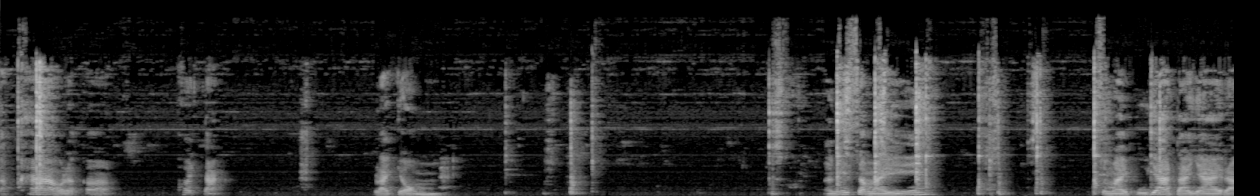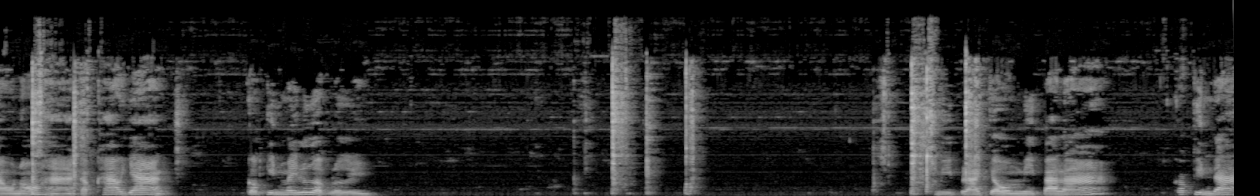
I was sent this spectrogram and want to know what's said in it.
กับข้าวแล้วก็ค่อยตักปลาจม อันนี้สมัย สมัยปู่ย่าตายายเราเนาะหากับข้าวยาก ก็กินไม่เลือกเลยมีปลาจมมีปลาล้า ก็กินได้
